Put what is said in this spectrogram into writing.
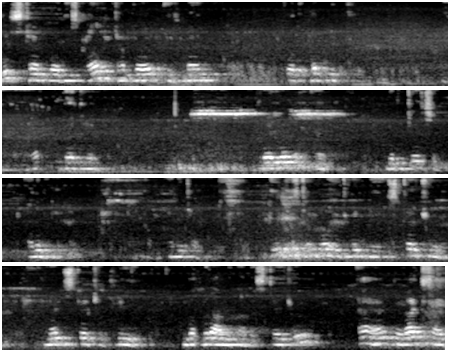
This temple, this ground temple is meant for the public uh, prayer and meditation. Anybody anytime. In this temple, it will be statue, main statue three, the Buddha Amitabha statue, and the right side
